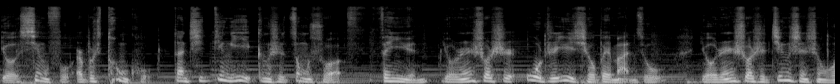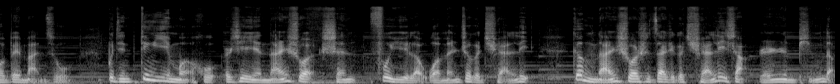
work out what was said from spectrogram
有幸福而不是痛苦，但其定义更是众说纷纭。有人说是物质欲求被满足，有人说是精神生活被满足。不仅定义模糊，而且也难说神赋予了我们这个权利，更难说是在这个权利上人人平等。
